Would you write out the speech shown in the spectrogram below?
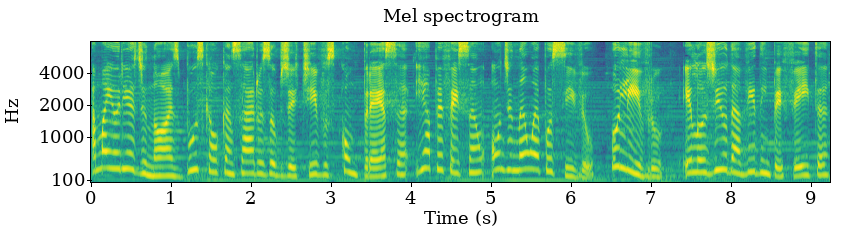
a maioria de nós busca alcançar os objetivos com pressa e a perfeição onde não é possível. O livro Elogio da Vida Imperfeita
